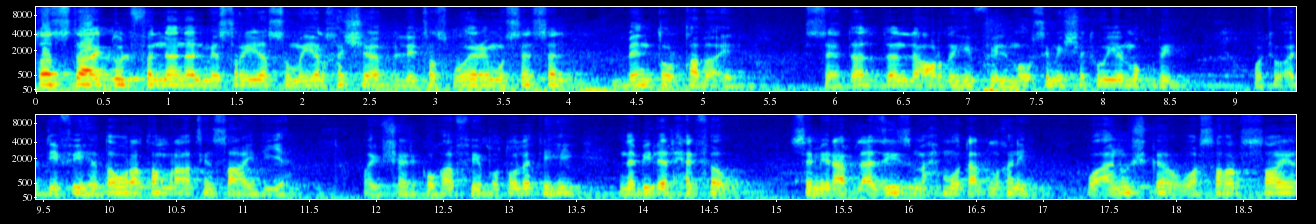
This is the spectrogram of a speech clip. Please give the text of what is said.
تستعد الفنانة المصرية سمية الخشاب لتصوير مسلسل بنت القبائل استعدادا لعرضه في الموسم الشتوي المقبل وتؤدي فيه دورة امرأة صعيدية ويشاركها في بطولته نبيل الحلفاوي سمير عبد العزيز محمود عبد الغني وأنوشكا وسهر الصايغ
